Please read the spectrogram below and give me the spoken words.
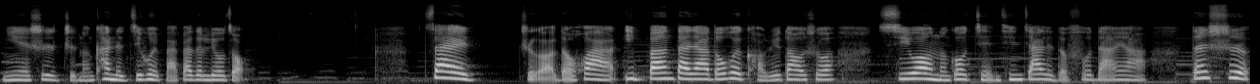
你也是只能看着机会白白的溜走。再者的话，一般大家都会考虑到说，希望能够减轻家里的负担呀。但是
